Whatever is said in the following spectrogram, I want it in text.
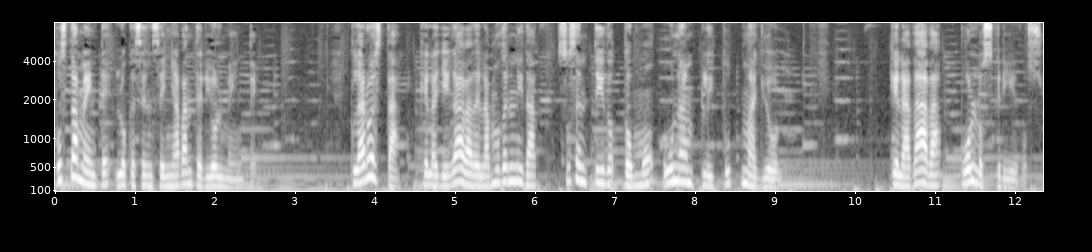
Justamente lo que se enseñaba anteriormente. Claro está que la llegada de la modernidad, su sentido tomó una amplitud mayor que la dada por los griegos,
